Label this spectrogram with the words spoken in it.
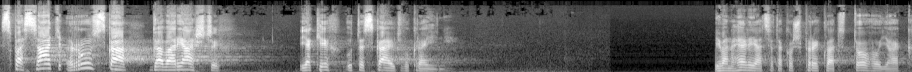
спасати русскоговорящих яких утискають в Україні. Євангелія це також приклад того, як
